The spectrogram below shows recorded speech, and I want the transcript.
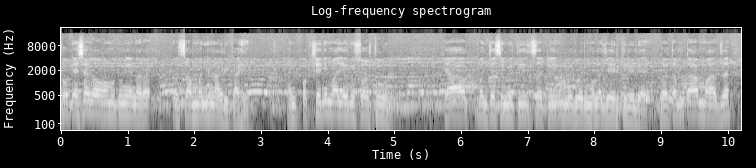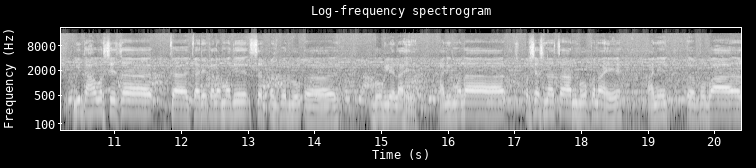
छोट्याशा गावामधून येणारा सामान्य नागरिक आहे. आणि पक्षाने माझ्यावर विश्वास ठेवून ह्या पंचायत समितीसाठी उमेदवारी मला जाहीर केलेली आहे. प्रथमतः माझं मी दहा वर्षाचा का कार्यकालामध्ये सरपंचपद भो भोगलेलं आहे. आणि मला प्रशासनाचा अनुभव पण आहे. आणि बाबा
